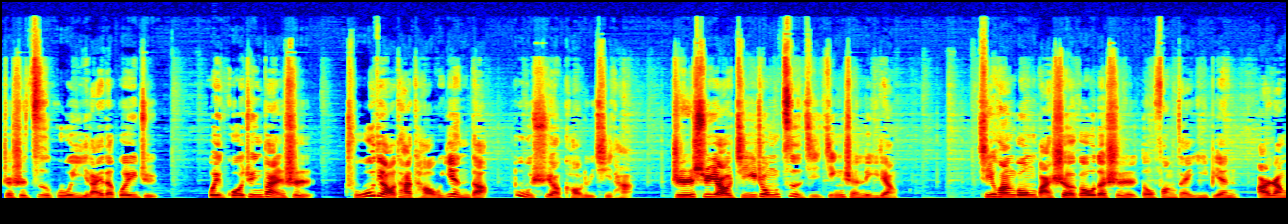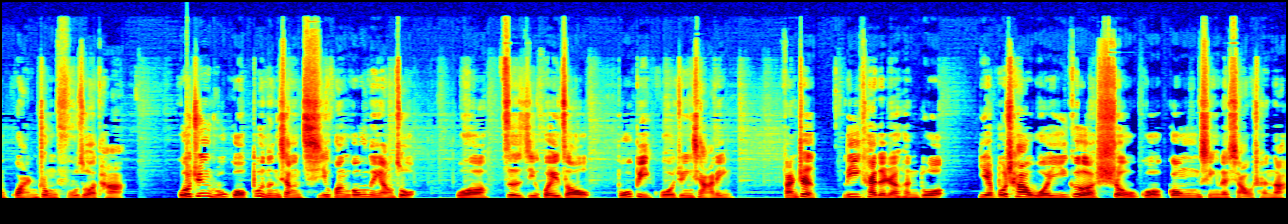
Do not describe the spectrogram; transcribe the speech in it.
这是自古以来的规矩。为国君办事，除掉他讨厌的，不需要考虑其他，只需要集中自己精神力量。”齐桓公把射钩的事都放在一边，而让管仲辅佐他。国君如果不能像齐桓公那样做，我自己会走，不必国君下令。反正离开的人很多，也不差我一个受过宫刑的小臣呐。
